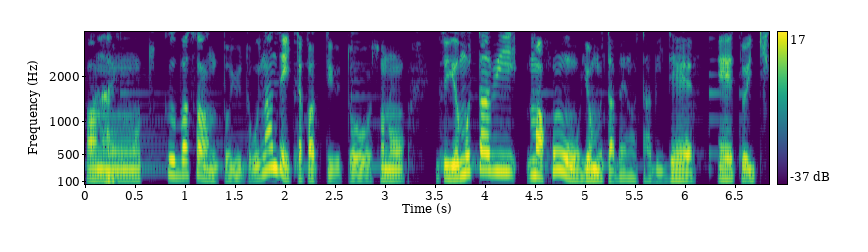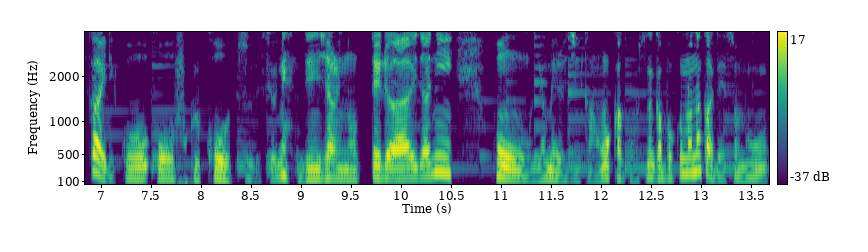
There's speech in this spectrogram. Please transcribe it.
あの、筑波山というところ、なんで行ったかっていうと、その、えっと、読む旅、まあ、本を読むための旅で、えっと、行き帰り、こう、往復交通ですよね。電車に乗ってる間に本を読める時間を確保する。なんか僕の中で、その、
